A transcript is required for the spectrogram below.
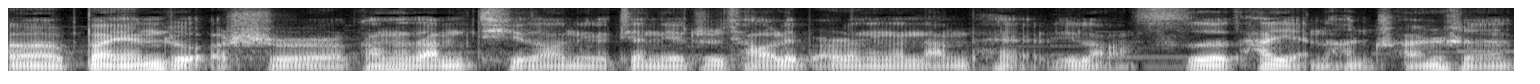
呃扮演者是刚才咱们提到那个《间谍之桥》里边的那个男配李朗斯，他演的很传神。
